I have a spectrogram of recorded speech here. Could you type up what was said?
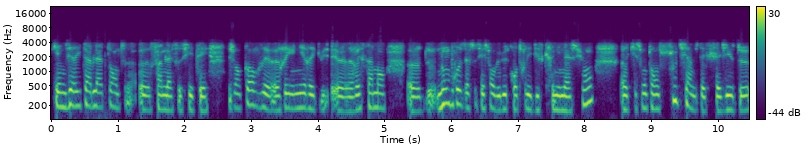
qu'il y a une véritable attente au sein de la société. J'ai encore réuni récemment de nombreuses associations de lutte contre les discriminations qui sont en soutien du texte. Il s'agit de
